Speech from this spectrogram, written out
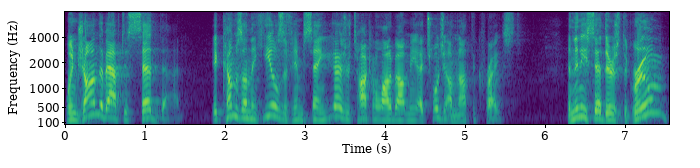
When John the Baptist said that, it comes on the heels of him saying, You guys are talking a lot about me. I told you I'm not the Christ. And then he said, There's the groom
